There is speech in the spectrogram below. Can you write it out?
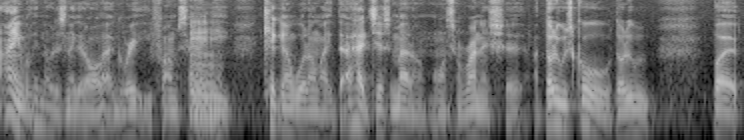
I ain't really know this nigga all that great. You feel what I'm saying? Mm-hmm. He kicking with him like that. I had just met him on some running shit. I thought he was cool. Thought he was, but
